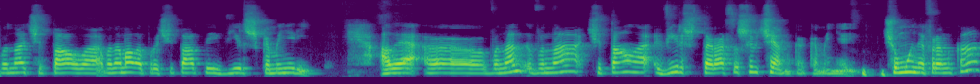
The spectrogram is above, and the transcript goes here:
Вона читала, вона мала прочитати вірш Каменярі. Але е, вона, вона читала вірш Тараса Шевченка Каменярі. Чому не Франка?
